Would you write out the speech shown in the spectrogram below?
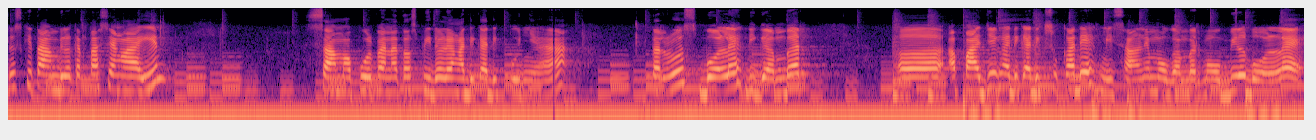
Terus kita ambil kertas yang lain sama pulpen atau spidol yang adik-adik punya. Terus boleh digambar uh, apa aja yang adik-adik suka deh. Misalnya mau gambar mobil boleh,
